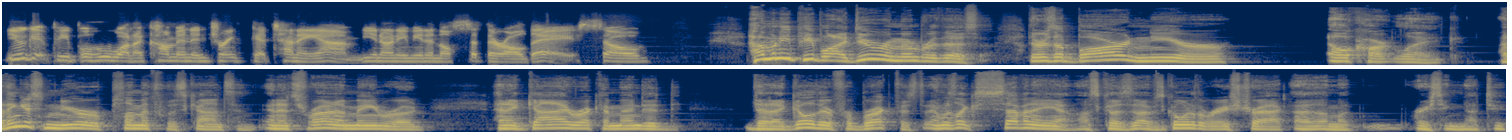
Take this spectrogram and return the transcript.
you get people who want to come in and drink at 10 a.m you know what i mean and they'll sit there all day so how many people i do remember this there's a bar near elkhart lake i think it's near plymouth wisconsin and it's right on a main road and a guy recommended that I go there for breakfast. And it was like 7 a.m. That's because I was going to the racetrack. I'm a racing nut too.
